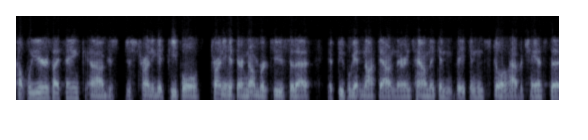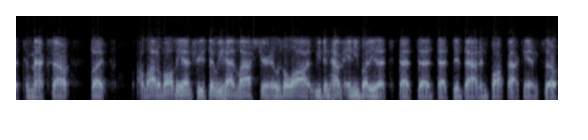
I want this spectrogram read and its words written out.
couple years, I think, uh, just just trying to get people trying to hit their number too, so that if people get knocked out and they're in town, they can they can still have a chance to to max out. But a lot of all the entries that we had last year, and it was a lot. We didn't have anybody that that that, that did that and bought back in. So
